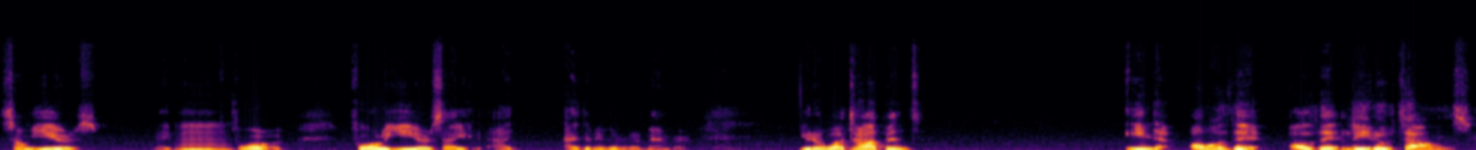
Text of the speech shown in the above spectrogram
some years, maybe Mm. four four years. I, I I don't even remember. You know what Yeah. happened? In all the all the little towns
